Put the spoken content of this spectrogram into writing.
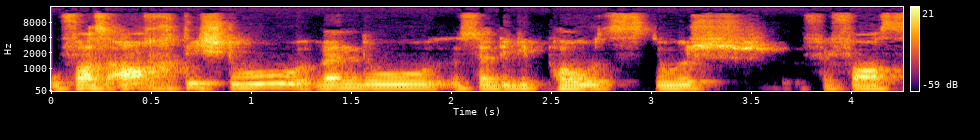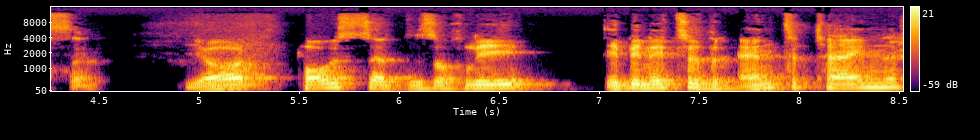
Auf was achtest du, wenn du solche Posts verfassen? Ja, die Posts sollten so ein bisschen, ich bin nicht so der Entertainer.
